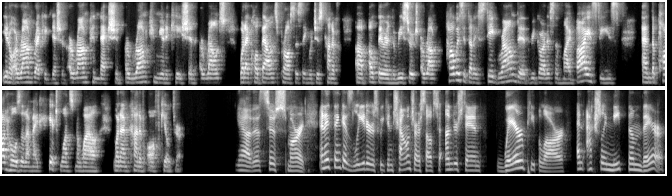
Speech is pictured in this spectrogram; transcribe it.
you know, around recognition, around connection, around communication, around what I call balance processing, which is kind of um, out there in the research around how is it that I stay grounded regardless of my biases and the potholes that I might hit once in a while when I'm kind of off kilter. Yeah, that's so smart. And I think as leaders, we can challenge ourselves to understand where people are and actually meet them there.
